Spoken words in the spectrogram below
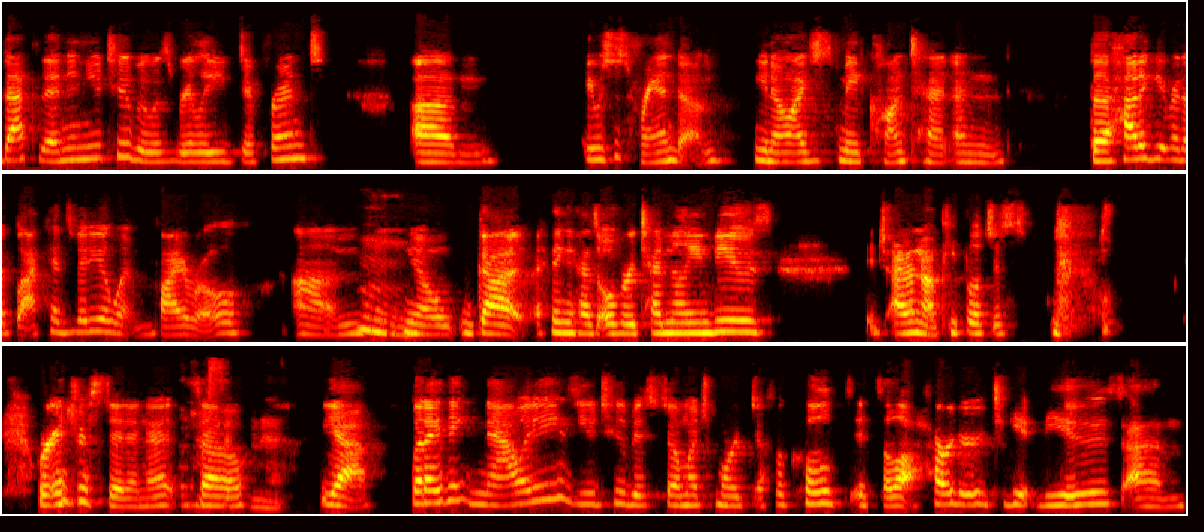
back then in youtube it was really different um it was just random you know i just made content and the how to get rid of blackheads video went viral um hmm. you know got i think it has over 10 million views i don't know people just were interested in it so yeah but i think nowadays youtube is so much more difficult it's a lot harder to get views um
